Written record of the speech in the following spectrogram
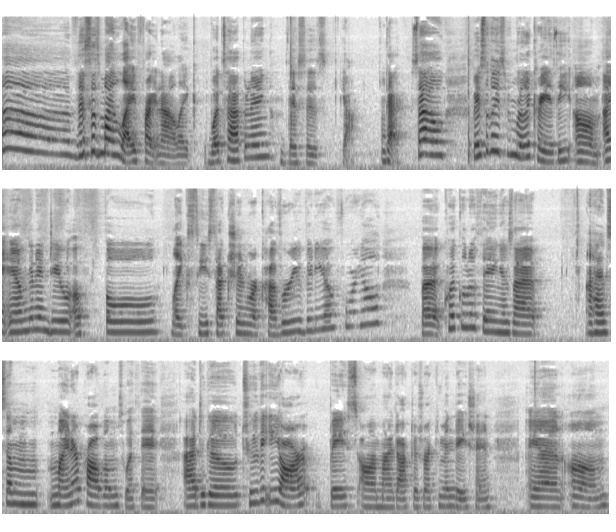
ah, this is my life right now. Like, what's happening? This is, yeah. Okay, so basically it's been really crazy. Um, I am gonna do a full like C-section recovery video for y'all. But quick little thing is that I had some minor problems with it. I had to go to the ER based on my doctor's recommendation and um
